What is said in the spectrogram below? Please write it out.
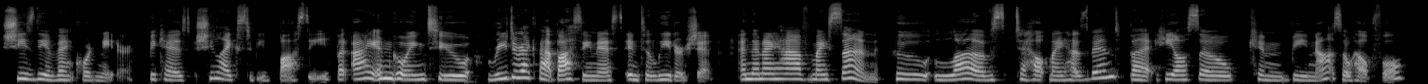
she's the event coordinator because she likes to be bossy. But I am going to redirect that bossiness into leadership And then I have my son who loves to help my husband, but he also can be not so helpful.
